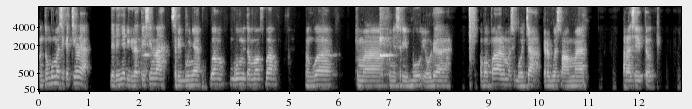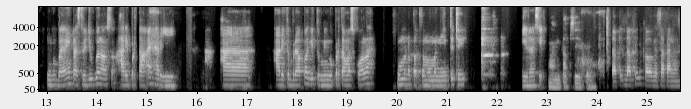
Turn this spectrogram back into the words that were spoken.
Untung gue masih kecil ya. Jadinya digratisin lah seribunya. Bang gue minta maaf bang. Nah, gue cuma punya seribu ya udah. Apa apa lah lu masih bocah. Kira gue selamat parah sih itu gue bayangin kelas 7 gue langsung hari pertama eh hari ha- hari keberapa gitu minggu pertama sekolah gue mendapatkan momen itu cuy gila sih Mantap sih itu. Tapi tapi kalau misalkan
